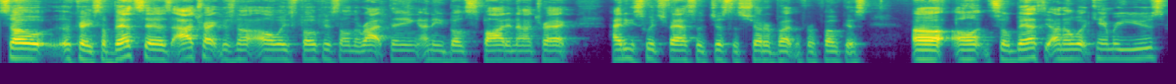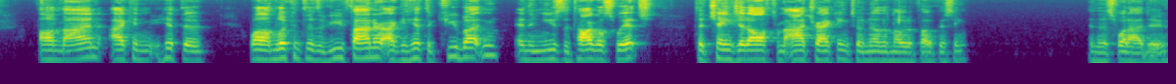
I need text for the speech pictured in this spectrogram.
So, okay, so Beth says eye track does not always focus on the right thing. I need both spot and eye track. How do you switch fast with just the shutter button for focus? Uh, on so Beth, I know what camera you use. On mine, I can hit the while I'm looking through the viewfinder, I can hit the Q button and then use the toggle switch to change it off from eye tracking to another mode of focusing. And that's what I do.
